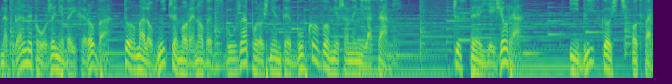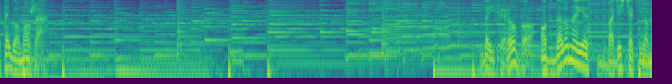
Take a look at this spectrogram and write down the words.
Naturalne położenie Wejherowa to malownicze morenowe wzgórza porośnięte bukowo mieszanymi lasami, czyste jeziora i bliskość otwartego morza. Wejherowo oddalone jest 20 km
